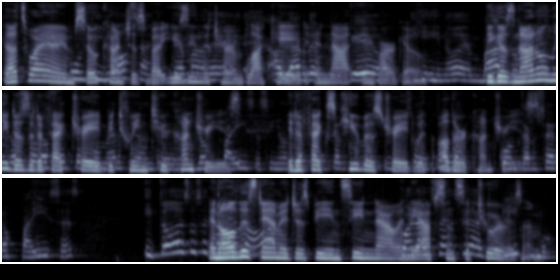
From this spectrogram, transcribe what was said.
That's why I am so conscious about using the term blockade and not embargo. Because not only does it affect trade between two countries, it affects Cuba's trade with other countries. And all this damage is being seen now in the absence of tourism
